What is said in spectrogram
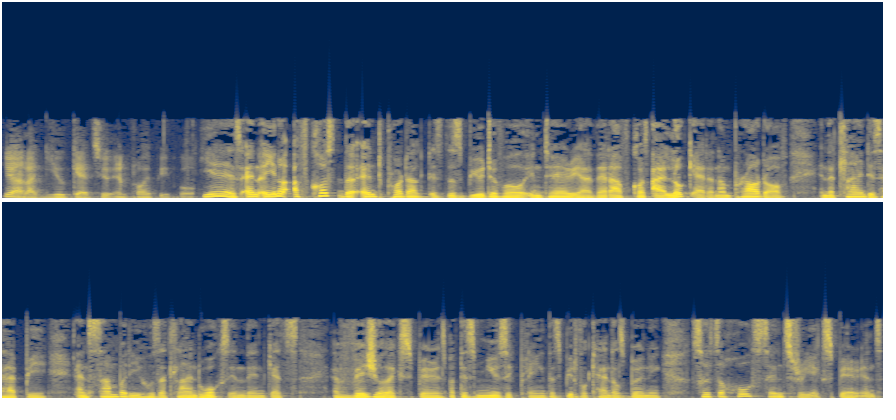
Yeah, like you get to employ people. Yes, and you know, of course, the end product is this beautiful interior that, of course, I look at and I'm proud of, and the client is happy, and somebody who's a client walks in there and gets a visual experience, but there's music playing, there's beautiful candles burning, so it's a whole sensory experience.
